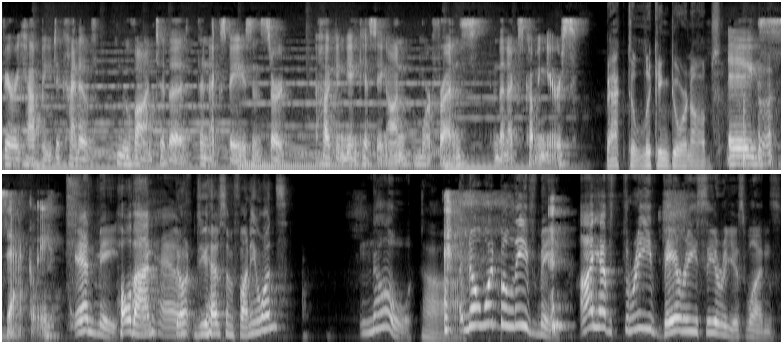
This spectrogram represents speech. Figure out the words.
very happy to kind of move on to the the next phase and start hugging and kissing on more friends in the next coming years. Back to licking doorknobs. Exactly. and me. Hold on. have- Don't do you have some funny ones? No. No one believed me. I have three very serious ones.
